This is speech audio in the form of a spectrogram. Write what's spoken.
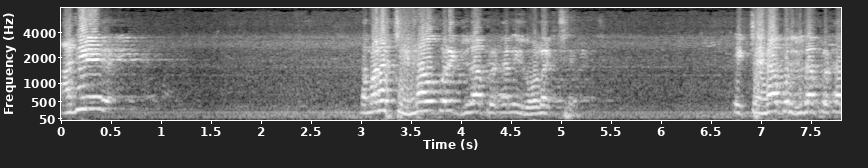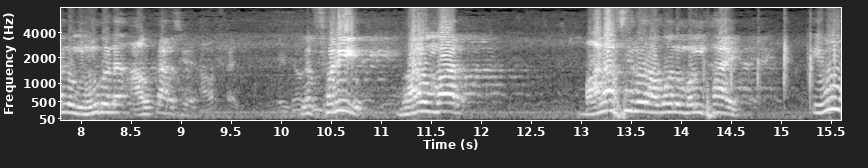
આજે તમારા ચહેરા ઉપર એક જુદા પ્રકારની રોનક છે. એક ચહેરા પર જુદા પ્રકારનું નૂર અને આવકાર છે. એટલે ફરી વારંવાર બાલાસિનોર આવવાનું મન થાય એવું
